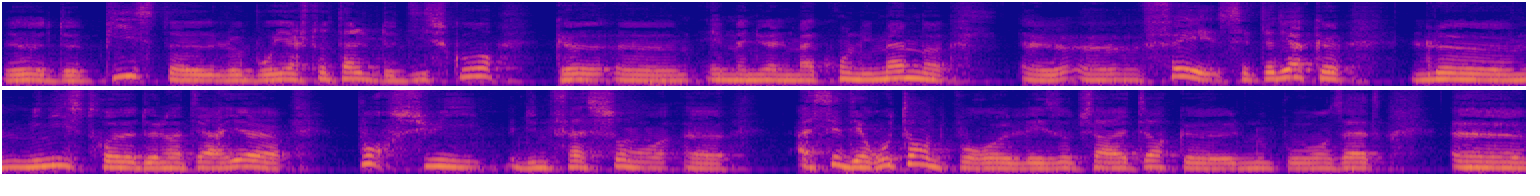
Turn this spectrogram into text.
de pistes, le brouillage total de discours que Emmanuel Macron lui-même fait. C'est-à-dire que le ministre de l'Intérieur poursuit d'une façon assez déroutante pour les observateurs que nous pouvons être euh,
